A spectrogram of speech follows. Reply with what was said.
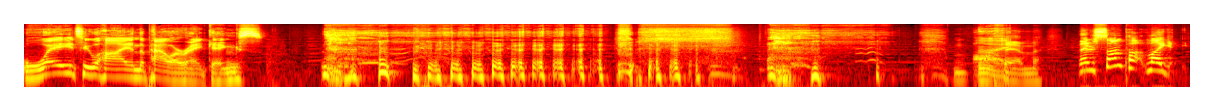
way too high in the power rankings. Mothim. There's some like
